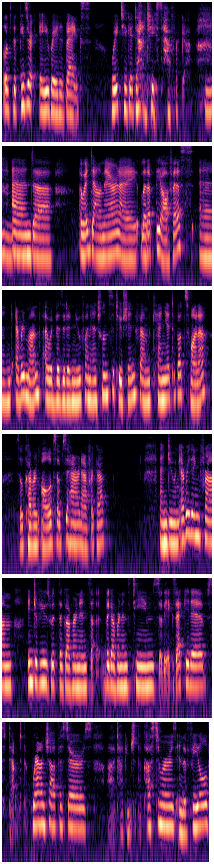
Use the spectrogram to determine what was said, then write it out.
Elizabeth, these are A rated banks. Wait till you get down to East Africa. Mm. And, uh, I went down there and I led up the office, and every month I would visit a new financial institution from Kenya to Botswana, so covering all of sub Saharan Africa. And doing everything from interviews with the governance, the governance teams, so the executives, down to the branch officers, uh, talking to the customers in the field,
